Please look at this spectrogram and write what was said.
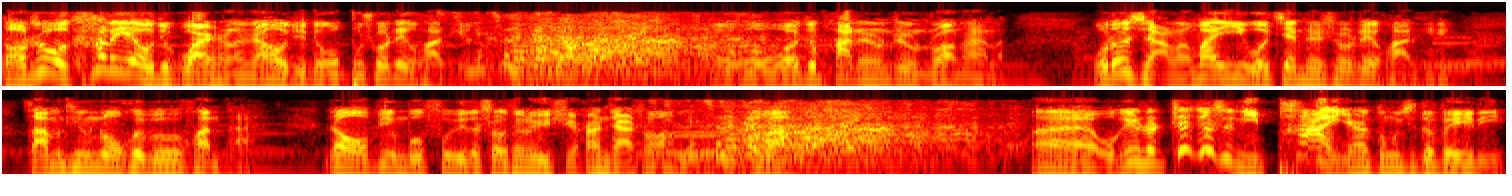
导致我看了一眼我就关上了，然后我决定我不说这个话题了，我我就怕成这种状态了，我都想了，万一我坚持说这个话题，咱们听众会不会换台，让我并不富裕的收听率雪上加霜，对吧？哎，我跟你说，这就是你怕一样东西的威力。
